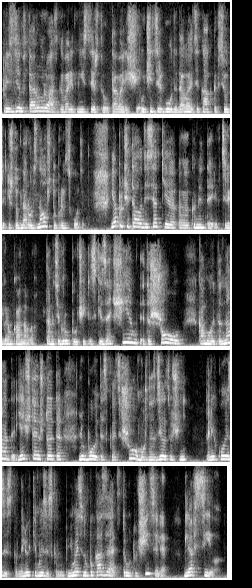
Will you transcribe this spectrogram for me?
Президент второй раз говорит министерству, товарищи, учитель года, давайте как-то все-таки, чтобы народ знал, что происходит. Я прочитала десятки э, комментариев в телеграм-каналах. Там эти группы учительские «Зачем?», «Это шоу?», «Кому это надо?». Я считаю, что это любое, так сказать, шоу можно сделать очень легко изысканно, легким и изысканным. Понимаете, но показать труд учителя для всех –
